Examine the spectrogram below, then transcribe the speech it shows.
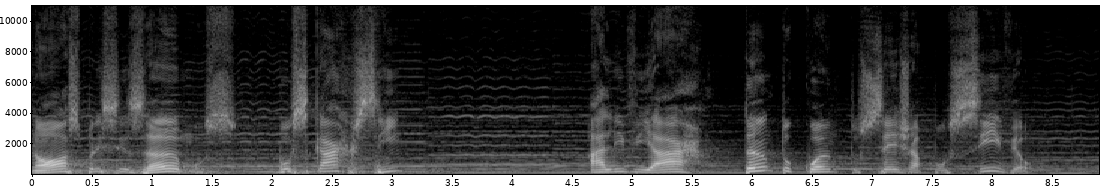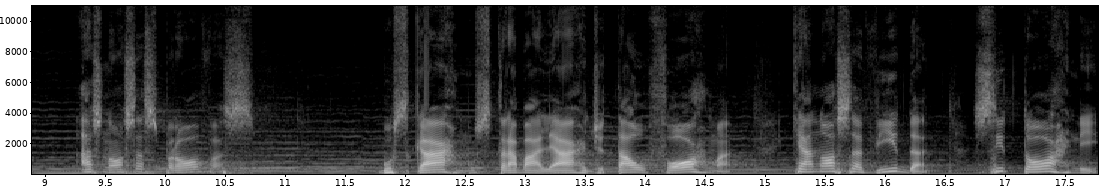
Nós precisamos buscar sim aliviar tanto quanto seja possível as nossas provas, buscarmos trabalhar de tal forma que a nossa vida se torne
